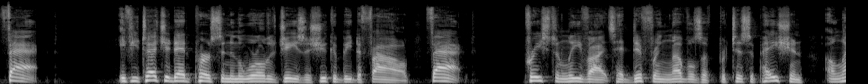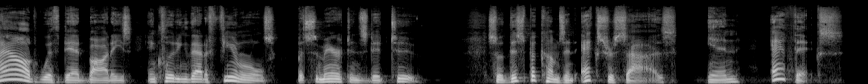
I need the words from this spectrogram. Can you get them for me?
Fact. If you touch a dead person in the world of Jesus, you could be defiled. Fact. Priests and Levites had differing levels of participation allowed with dead bodies, including that of funerals, but Samaritans did too. So this becomes an exercise in ethics.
